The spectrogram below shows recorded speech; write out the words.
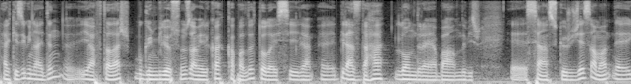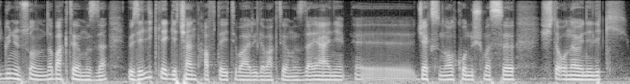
Herkese günaydın, e, iyi haftalar. Bugün biliyorsunuz Amerika kapalı. Dolayısıyla e, biraz daha Londra'ya bağımlı bir e, seans göreceğiz ama günün sonunda baktığımızda özellikle geçen hafta itibariyle baktığımızda yani Jackson Hole konuşması işte ona yönelik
